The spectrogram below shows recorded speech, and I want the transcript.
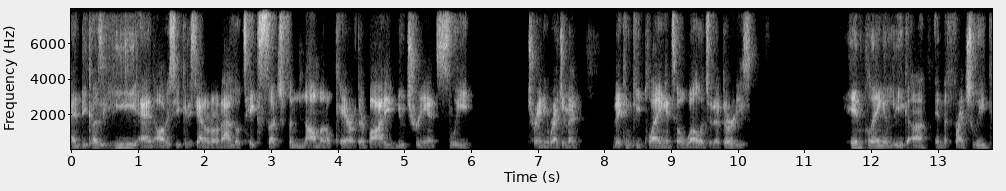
And because he and obviously Cristiano Ronaldo take such phenomenal care of their body, nutrients, sleep, training regimen, they can keep playing until well into their 30s. Him playing in Ligue 1 in the French league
